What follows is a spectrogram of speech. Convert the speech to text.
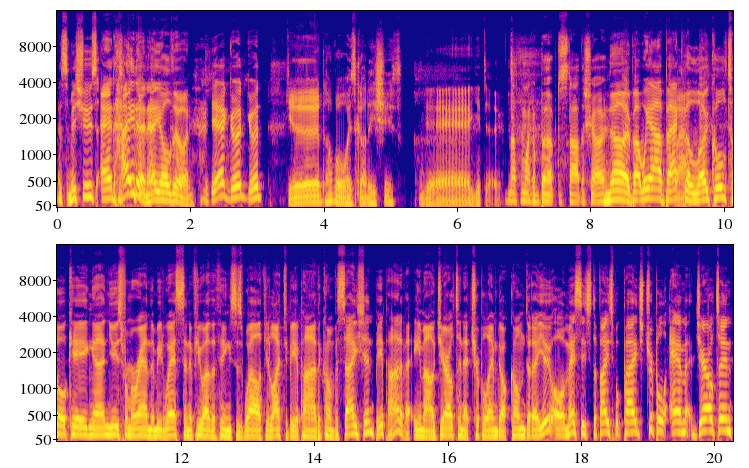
has some issues, and Hayden, how you all doing? Yeah, good, good. Good. I've always got issues. Yeah, you do. Nothing like a burp to start the show. No, but we are back, Wow. the local, talking uh, news from around the Midwest and a few other things as well. If you'd like to be a part of the conversation, be a part of it. Email geraldton at triplem.com.au or message the Facebook page, Triple M Geraldton.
